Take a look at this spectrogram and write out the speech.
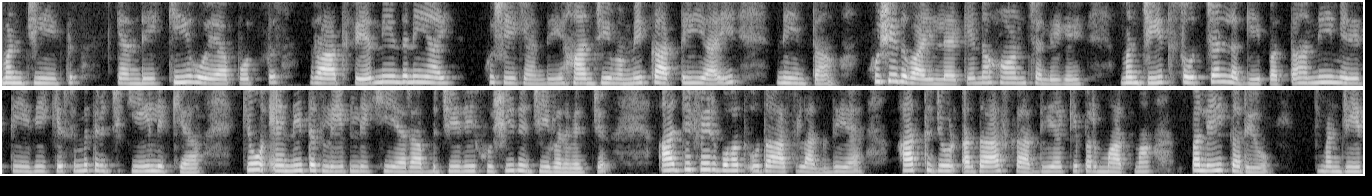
ਮਨਜੀਤ ਕਹਿੰਦੀ, ਕੀ ਹੋਇਆ ਪੁੱਤ ਰਾਤ ਫਿਰ ਨੀਂਦ ਨਹੀਂ ਆਈ। ਖੁਸ਼ੀ ਕਹਿੰਦੀ, ਹਾਂਜੀ ਮੰਮੀ ਘੱਟ ਹੀ ਆਈ ਨੀਂਦ ਤਾਂ। ਖੁਸ਼ੀ ਦਵਾਈ ਲੈ ਕੇ ਨਹਾਉਣ ਚਲੀ ਗਈ। ਮਨਜੀਤ ਸੋਚਣ ਲੱਗੀ, ਪਤਾ ਨਹੀਂ ਮੇਰੀ ਧੀ ਦੀ ਕਿਸਮਤ ਵਿੱਚ ਕੀ ਲਿਖਿਆ, ਕਿਉਂ ਇੰਨੀ ਤਕਲੀਫ਼ ਲਿਖੀ ਹੈ ਰੱਬ ਜੀ ਦੀ ਖੁਸ਼ੀ ਦੇ ਜੀਵਨ ਵਿੱਚ। ਅੱਜ ਫਿਰ ਬਹੁਤ ਉਦਾਸ ਲੱਗਦੀ ਹੈ ਹੱਥ ਜੋੜ ਅਰਦਾਸ ਕਰਦੀ ਹੈ ਕਿ ਪਰਮਾਤਮਾ ਭਲੀ ਕਰਿਓ। ਮਨਜੀਤ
